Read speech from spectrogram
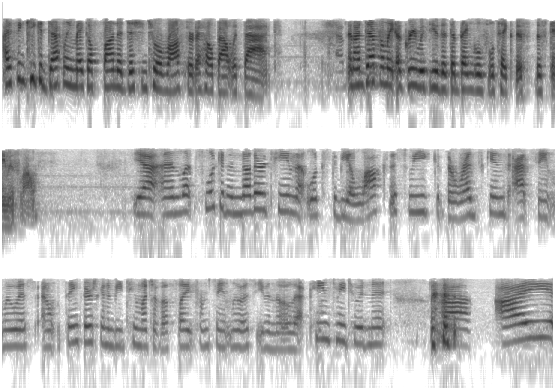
I think he could definitely make a fun addition to a roster to help out with that. And I definitely agree with you that the Bengals will take this this game as well. Yeah, and let's look at another team that looks to be a lock this week, the Redskins at St. Louis. I don't think there's going to be too much of a fight from St. Louis, even though that pains me to admit. uh, I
